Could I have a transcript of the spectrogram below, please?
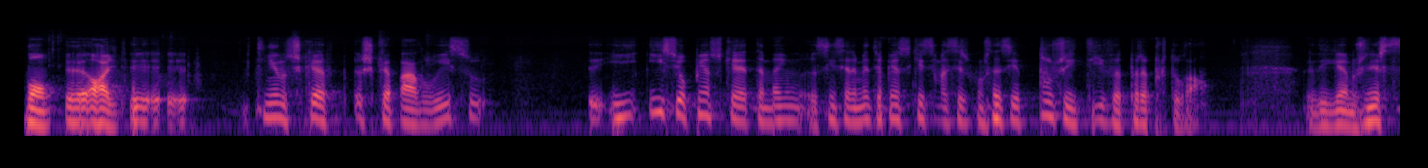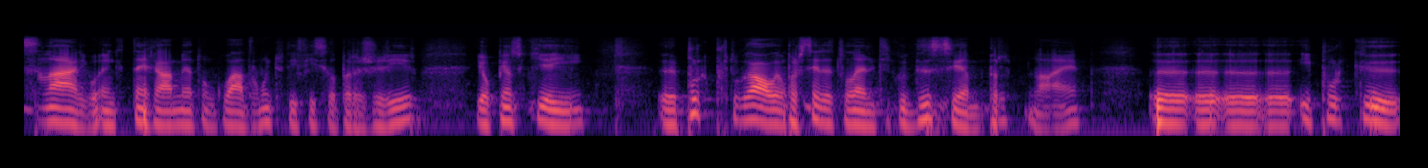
Bom, uh, olha, uh, tinha-nos escapado isso, e isso eu penso que é também, sinceramente, eu penso que isso é uma circunstância positiva para Portugal digamos, neste cenário em que tem realmente um quadro muito difícil para gerir, eu penso que aí eh, porque Portugal é um parceiro atlântico de sempre, não é? Uh, uh, e porque,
